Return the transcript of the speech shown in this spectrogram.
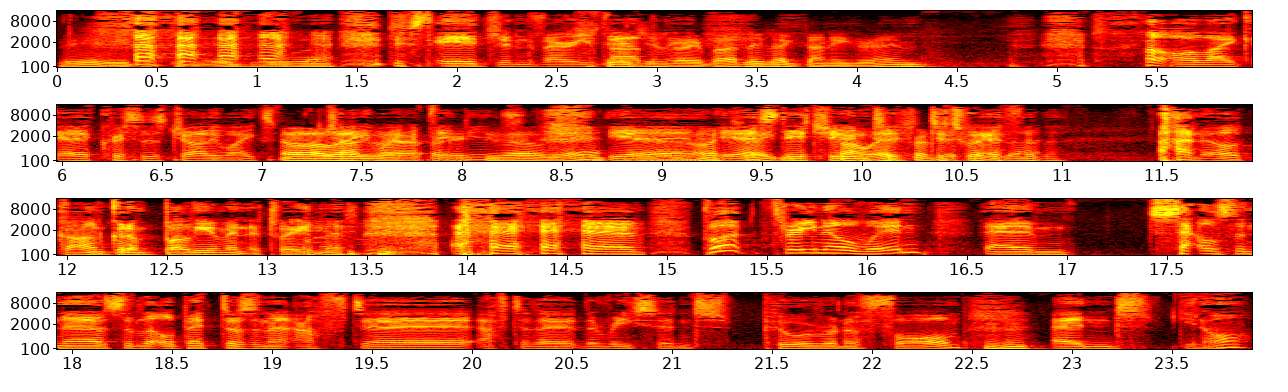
Really, just didn't age very well. just aging very Just badly, aging very badly, like Danny Graham. or like uh, Chris's Charlie Wyke's Oh, Charlie like Wyke opinions. Well, yeah, yeah, no, yeah. Stay tuned to, to to Twitter for that. I know, can't go and bully him into tweeting it. um, but three 0 win um, settles the nerves a little bit, doesn't it? After after the, the recent poor run of form, Mm-hmm. and you know,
